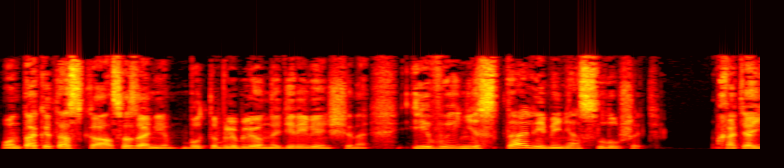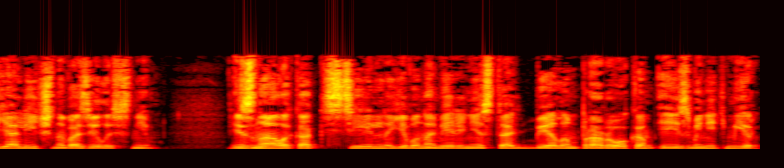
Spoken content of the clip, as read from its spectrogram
Он так и таскался за ним, будто влюбленная деревенщина. И вы не стали меня слушать, хотя я лично возилась с ним и знала, как сильно его намерение стать белым пророком и изменить мир.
